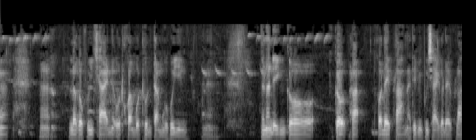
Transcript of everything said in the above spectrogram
นะ แล้วก็ผู้ชายเนี่ยอดความอดทนต่ำกว่าผู้หญิงนะดังนั้นเองก็ก็พระก็ได้พระนะที่เป็นผู้ชายก็ได้พระ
